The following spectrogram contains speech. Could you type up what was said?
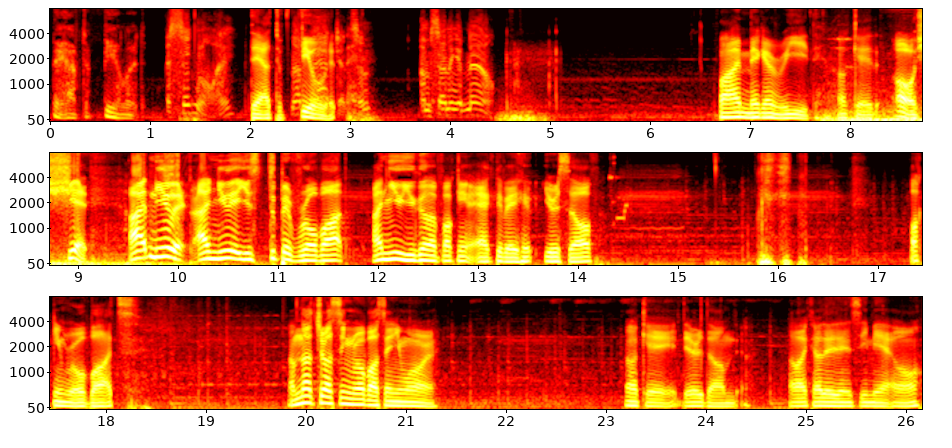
They have to feel it. A signal, eh? They have to Not feel bad, it. Jensen. I'm sending it now. Find Megan Reed. Okay. Oh shit! I knew it! I knew it, you stupid robot! I knew you're gonna fucking activate yourself. fucking robots. I'm not trusting robots anymore. Okay, they're dumb. I like how they didn't see me at all.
